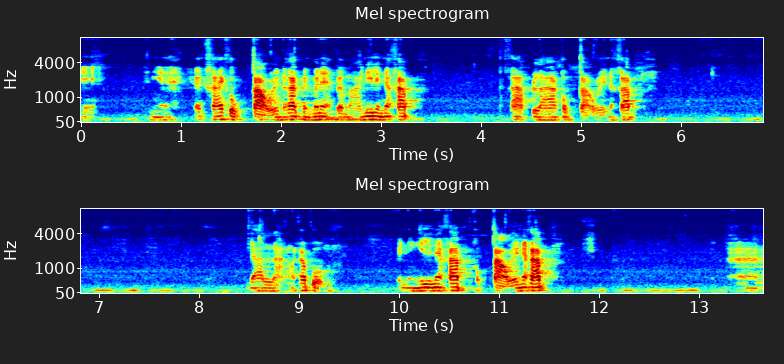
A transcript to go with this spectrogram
เนี่ยเนี่ยคล้ายๆเก่าๆเลยนะครับเป็นไหมเนี่ยประมาณนี้เลยนะครับคาบลาเก่าๆเลยนะครับ ด้านหลังนะครับ ผม เป็นอย่างนี้เลยนะครับเก่าๆเลยนะครับอ่า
